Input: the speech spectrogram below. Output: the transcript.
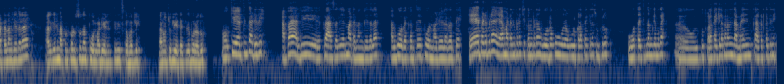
ಮಟನ್ ಅಂಗಡಿ ಅದಲ್ಲ? ಅಲ್ಲಿಗೆ ನಿಮ್ಮ ಅಪ್ಪನ ಕಳಿಸು ನಾನು ಫೋನ್ ಮಾಡಿ ಹೇಳ್ತೀನಿ ಇಸ್ಕೊಬರ್ಲಿ ನಾನು ಒಂಚೂರು ಲೇಟ್ ಆಯ್ತದೆ ಬರೋದು. ಓಕೆ ಹೇಳ್ತೀನಿ ತಡೀರಿ. ಅಪ್ಪ ಅಲ್ಲಿ ಕ್ರಾಸಲ್ಲಿ ಅಲ್ಲಿ ಮಟನ್ ಅಂಗಡಿ ಅದಲ್ಲ? ಅಲ್ಲಿ ಹೋಗ್ಬೇಕಂತೆ ಫೋನ್ ಮಾಡಿ ಹೇಳಾರಂತೆ ಏ ಬೇಡ ಬೇಡ ಯಾ ಮಟನ್ ಬೇಡ ಚಿಕನ್ ಬೇಡ ಹೋಗ್ಬೇಕು ಉಳ್ಕೊಳಕ್ಕಾಗಿಲ್ಲ ಸುಮ್ಕಿರು. ಗೊತ್ತಾಯ್ತು ನಮಗೆ ಮಗ. ಕುತ್ಕೊಳಕ್ಕಾಗಿಲ್ಲ ಕಣ ನಮ್ಮ ಅಮ್ಮ ನಿನ್ನ ಕಾಲ್ ಕಟ್ಕೊತೀನಿ.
